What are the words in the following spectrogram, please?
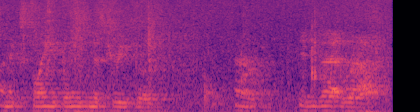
unexplained things, mysteries, so kind of in that route.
